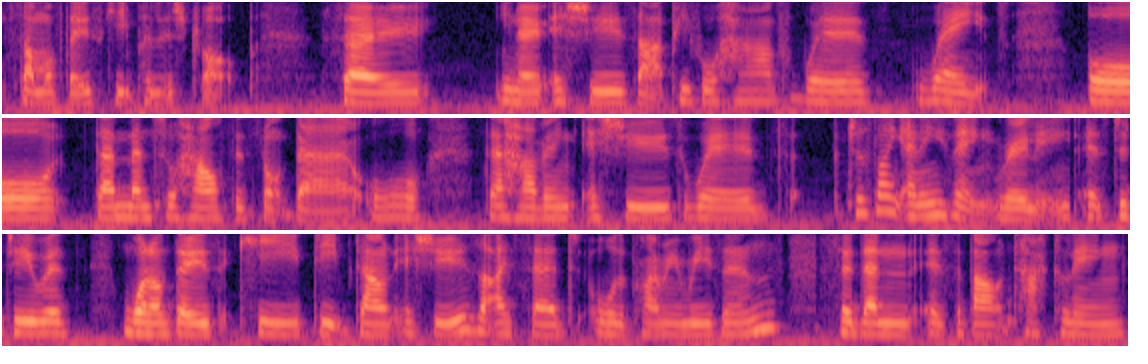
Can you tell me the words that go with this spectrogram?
some of those key pillars drop. So, you know, issues that people have with weight or their mental health is not there or they're having issues with just like anything really. It's to do with one of those key deep down issues that I said, all the primary reasons. So then it's about tackling,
